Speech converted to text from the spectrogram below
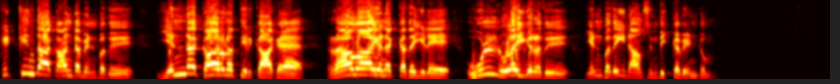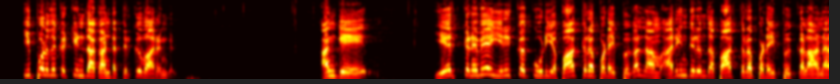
கிட்கிந்தா காண்டம் என்பது என்ன காரணத்திற்காக ராமாயண கதையிலே உள் நுழைகிறது என்பதை நாம் சிந்திக்க வேண்டும். இப்பொழுது கிட்கிந்தா காண்டத்திற்கு வாருங்கள். அங்கே ஏற்கனவே இருக்கக்கூடிய பாத்திர படைப்புகள் நாம் அறிந்திருந்த பாத்திர படைப்புகளான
